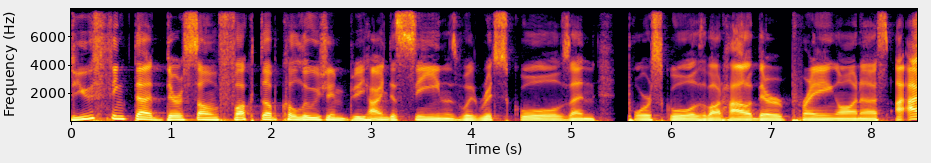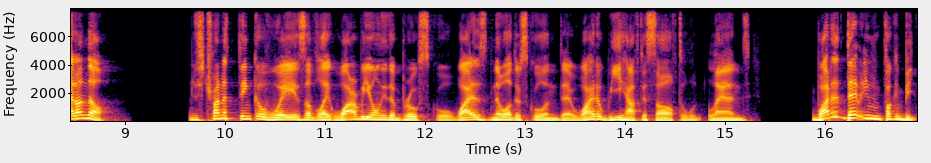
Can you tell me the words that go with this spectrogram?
Do you think that there's some fucked up collusion behind the scenes with rich schools and poor schools about how they're preying on us? I, I don't know. I'm just trying to think of ways of like, why are we only the broke school? Why is no other school in debt? Why do we have to sell off the land? Why did that even fucking be?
